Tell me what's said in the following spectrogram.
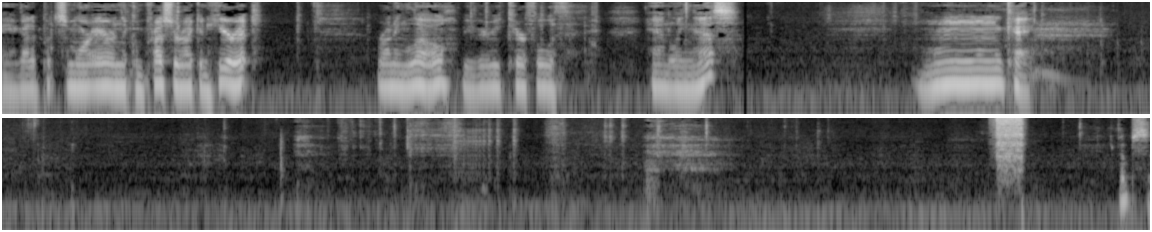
Okay, I got to put some more air in the compressor. I can hear it running low. Be very careful with handling this. Okay. Oops.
